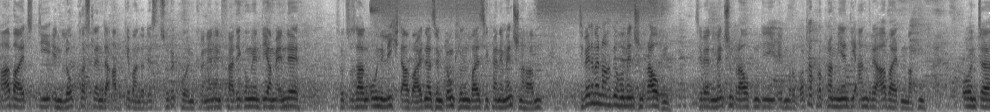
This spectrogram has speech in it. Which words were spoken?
Arbeit, die in Low-Cost-Länder abgewandert ist, zurückholen können in Fertigungen, die am Ende sozusagen ohne Licht arbeiten, also im Dunkeln, weil sie keine Menschen haben. Sie werden aber nach wie vor Menschen brauchen. Sie werden Menschen brauchen, die eben Roboter programmieren, die andere Arbeiten machen. Und äh,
